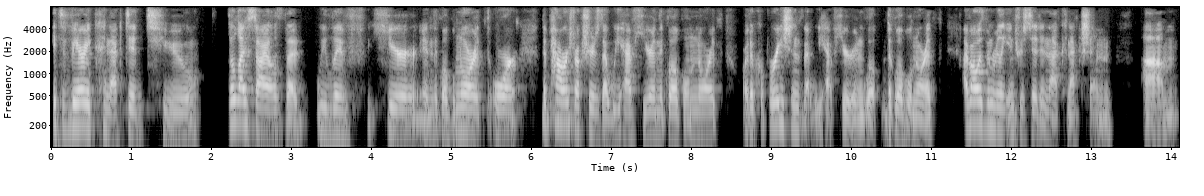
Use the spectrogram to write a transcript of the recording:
it's very connected to the lifestyles that we live here in the global north or the power structures that we have here in the global north or the corporations that we have here in the global north. I've always been really interested in that connection um,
